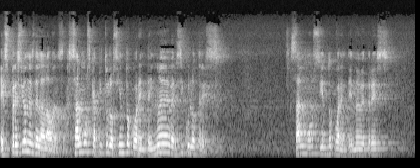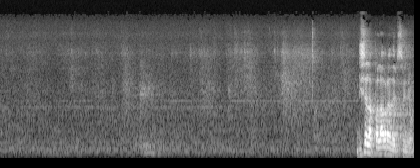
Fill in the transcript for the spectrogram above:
Expresiones de la alabanza. Salmos capítulo 149, versículo 3. Salmos 149, 3. Dice la palabra del Señor.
